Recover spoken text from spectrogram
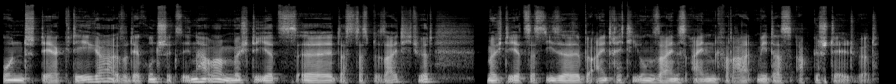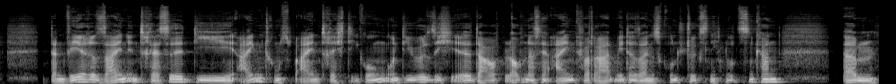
und der Kläger, also der Grundstücksinhaber, möchte jetzt, äh, dass das beseitigt wird, möchte jetzt, dass diese Beeinträchtigung seines einen Quadratmeters abgestellt wird. Dann wäre sein Interesse die Eigentumsbeeinträchtigung und die würde sich äh, darauf belaufen, dass er einen Quadratmeter seines Grundstücks nicht nutzen kann. Ähm,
